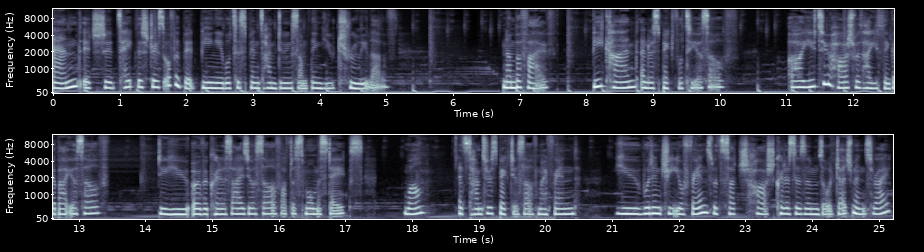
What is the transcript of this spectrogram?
And it should take the stress off a bit being able to spend time doing something you truly love. Number 5. Be kind and respectful to yourself. Are you too harsh with how you think about yourself? Do you over criticize yourself after small mistakes? Well, it's time to respect yourself, my friend. You wouldn't treat your friends with such harsh criticisms or judgments, right?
